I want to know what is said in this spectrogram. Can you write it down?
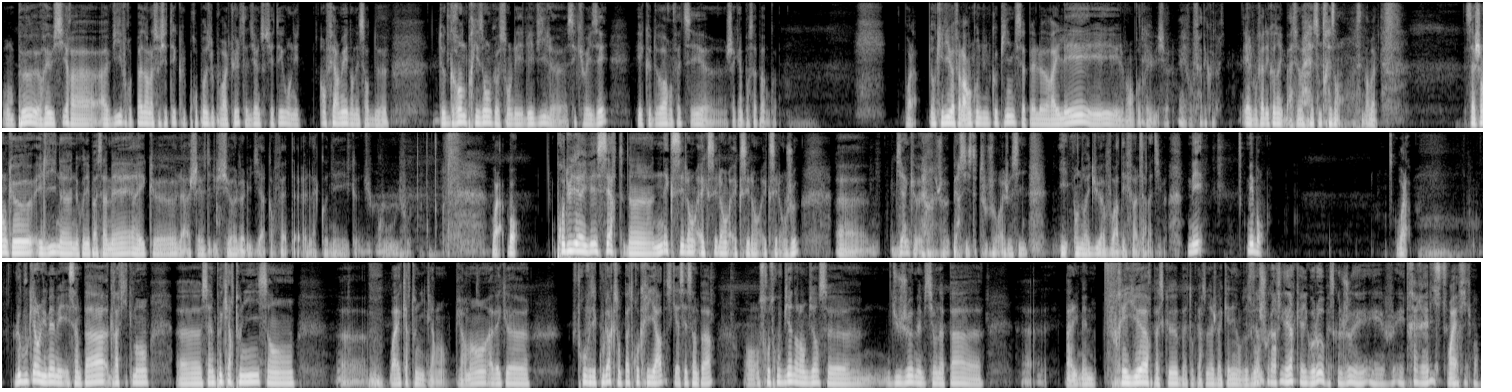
on peut réussir à, vivre pas dans la société que propose le pouvoir actuel, c'est-à-dire une société où on est enfermé dans des sortes de, de grandes prisons que sont les, les villes sécurisées et que dehors en fait c'est chacun pour sa pomme quoi. Donc Ellie va faire la rencontre d'une copine qui s'appelle euh, Riley et elle va rencontrer les Lucioles. et ils vont faire des conneries. Et elles vont faire des conneries. Bah, c'est vrai, elles sont 13 ans, c'est normal. Sachant que Ellie ne, ne connaît pas sa mère et que la chef des Lucioles va lui dire qu'en fait, elle la connaît et que du coup, il faut. Voilà. Bon. Produit dérivé, certes, d'un excellent, excellent, excellent, excellent jeu. Euh, bien que je persiste toujours et je signe, et on aurait dû avoir des fins alternatives. Mais, mais bon. Voilà. Le bouquin en lui-même est, est sympa, graphiquement, euh, c'est un peu cartoony, sans. euh, ouais, cartoony, clairement. Clairement, avec, euh, je trouve, des couleurs qui sont pas trop criardes, ce qui est assez sympa. On, on se retrouve bien dans l'ambiance du jeu, même si on n'a pas, les mêmes frayeurs, parce que bah, ton personnage va canner dans deux C'est un secondes. choix graphique d'ailleurs qui est rigolo parce que le jeu est, est- est très réaliste Ouais. graphiquement.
